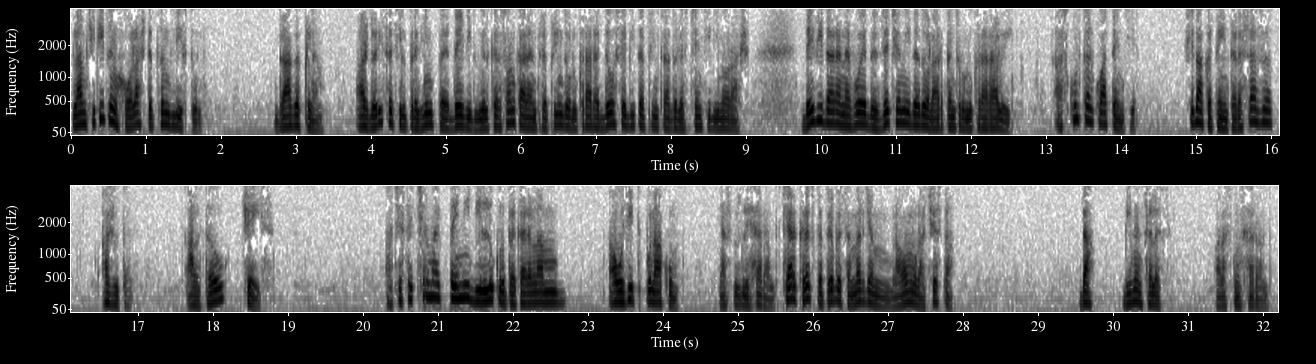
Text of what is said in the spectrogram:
L-am citit în hol așteptând liftul. Dragă Clem, aș dori să ți-l prezint pe David Wilkerson, care întreprinde o lucrare deosebită printre adolescenții din oraș. David are nevoie de 10.000 de dolari pentru lucrarea lui. Ascultă-l cu atenție. Și dacă te interesează, ajută-l. Al tău, Chase. Acesta e cel mai penibil lucru pe care l-am auzit până acum, mi-a spus lui Harold. Chiar crezi că trebuie să mergem la omul acesta? Da, bineînțeles, a răspuns Harold.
